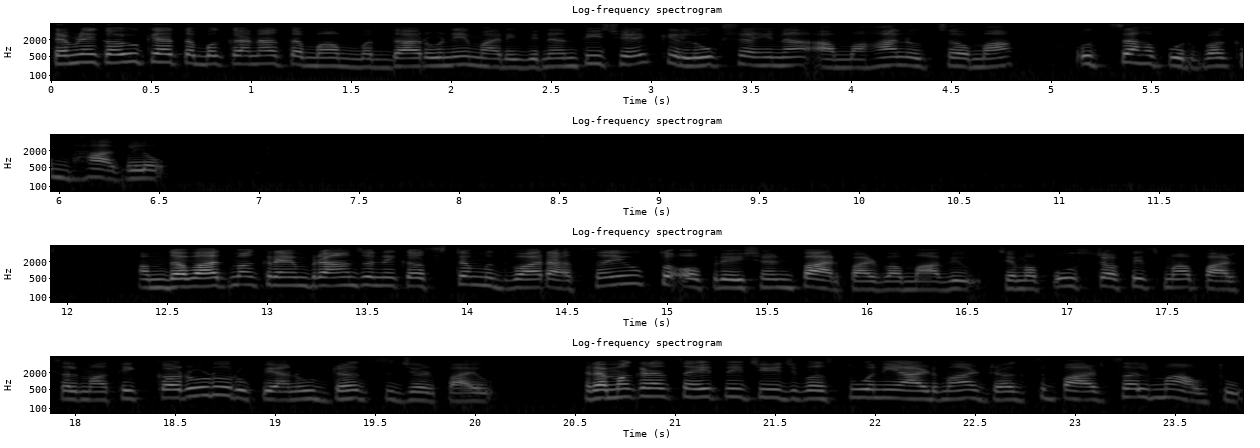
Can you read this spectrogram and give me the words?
તેમણે કહ્યું કે આ તબક્કાના તમામ મતદારોને મારી વિનંતી છે કે લોકશાહીના આ મહાન ઉત્સવમાં ઉત્સાહપૂર્વક ભાગ લો. અમદાવાદમાં ક્રાઇમ બ્રાન્ચ અને કસ્ટમ દ્વારા સંયુક્ત ઓપરેશન પાર પાડવામાં આવ્યું, જેમાં પોસ્ટ ઓફિસમાં પાર્સલમાંથી કરોડો રૂપિયાનું ડ્રગ્સ ઝડપાયું. રમકડા સહિતની ચીજ વસ્તુઓની આડમાં ડ્રગ્સ પાર્સલમાં આવતું.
